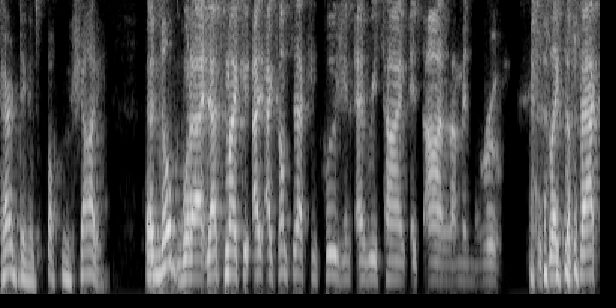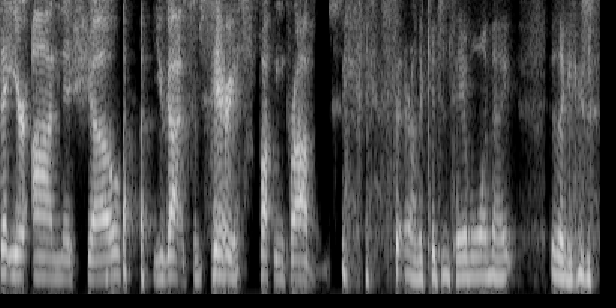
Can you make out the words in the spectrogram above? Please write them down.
parenting is fucking shoddy. And That's no what I that's my I, I come to that conclusion every time it's on and I'm in the room. It's like the fact that you're on this show, you got some serious fucking problems. sitting around the kitchen table one night, just like ex-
